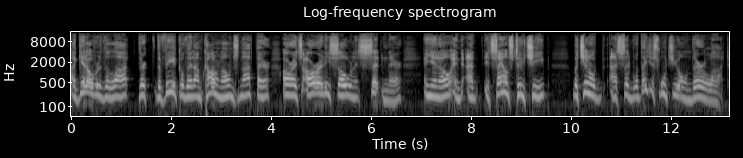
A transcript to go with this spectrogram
I get over to the lot. They're, the vehicle that I'm calling on is not there, or it's already sold and it's sitting there. And you know, and I, it sounds too cheap, But you know, I said, well, they just want you on their lot.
